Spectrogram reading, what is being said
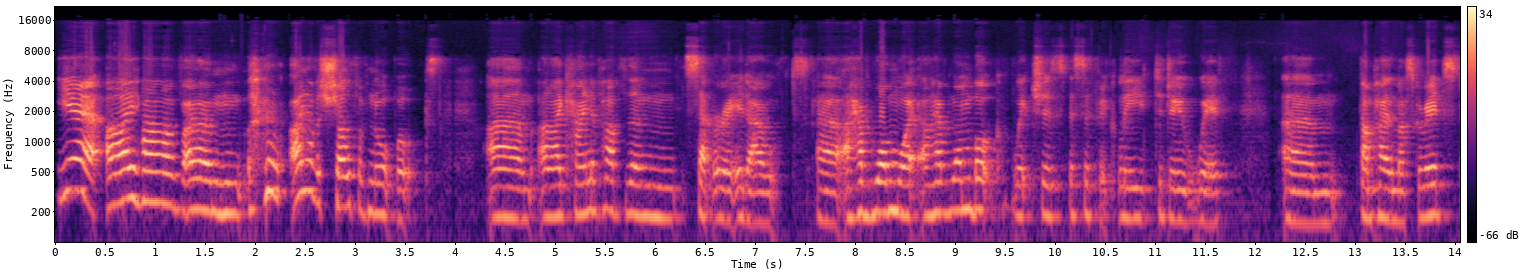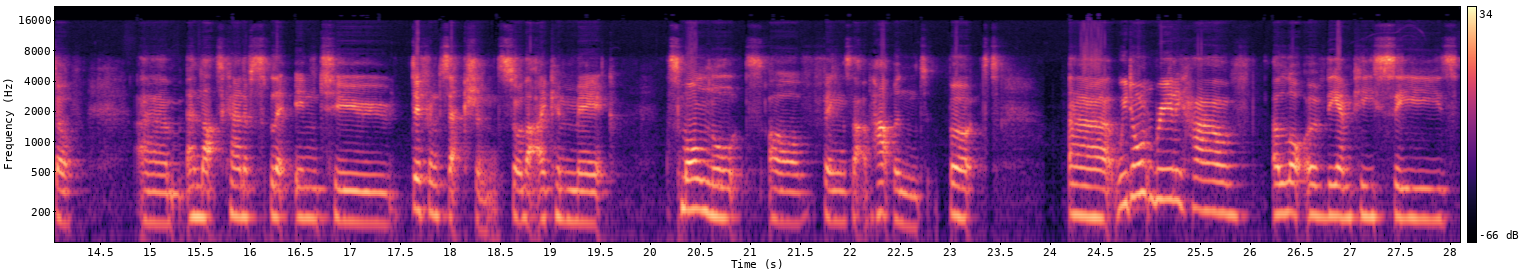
yeah i have um i have a shelf of notebooks um, and I kind of have them separated out. Uh, I have one I have one book which is specifically to do with um, Vampire the Masquerade stuff, um, and that's kind of split into different sections so that I can make small notes of things that have happened. But uh, we don't really have a lot of the NPCs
